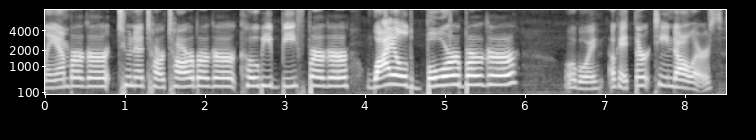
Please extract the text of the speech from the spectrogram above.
lamb burger, tuna tartar burger, Kobe beef burger, wild boar burger. Oh boy. Okay, $13.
